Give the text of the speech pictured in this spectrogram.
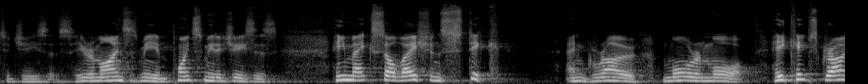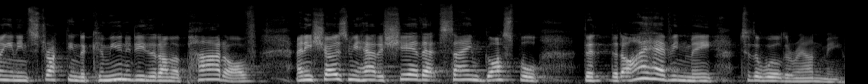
to Jesus. He reminds me and points me to Jesus. He makes salvation stick and grow more and more. He keeps growing and instructing the community that I'm a part of, and He shows me how to share that same gospel that, that I have in me to the world around me.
